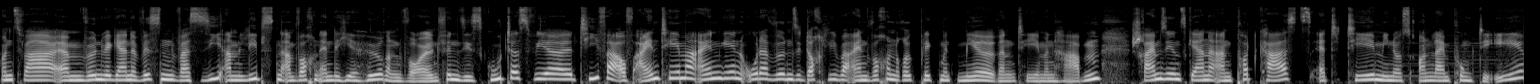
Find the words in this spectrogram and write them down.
Und zwar ähm, würden wir gerne wissen, was Sie am liebsten am Wochenende hier hören wollen. Finden Sie es gut, dass wir tiefer auf ein Thema eingehen oder würden Sie doch lieber einen Wochenrückblick mit mehreren Themen haben? Schreiben Sie uns gerne an podcasts.t-online.de.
